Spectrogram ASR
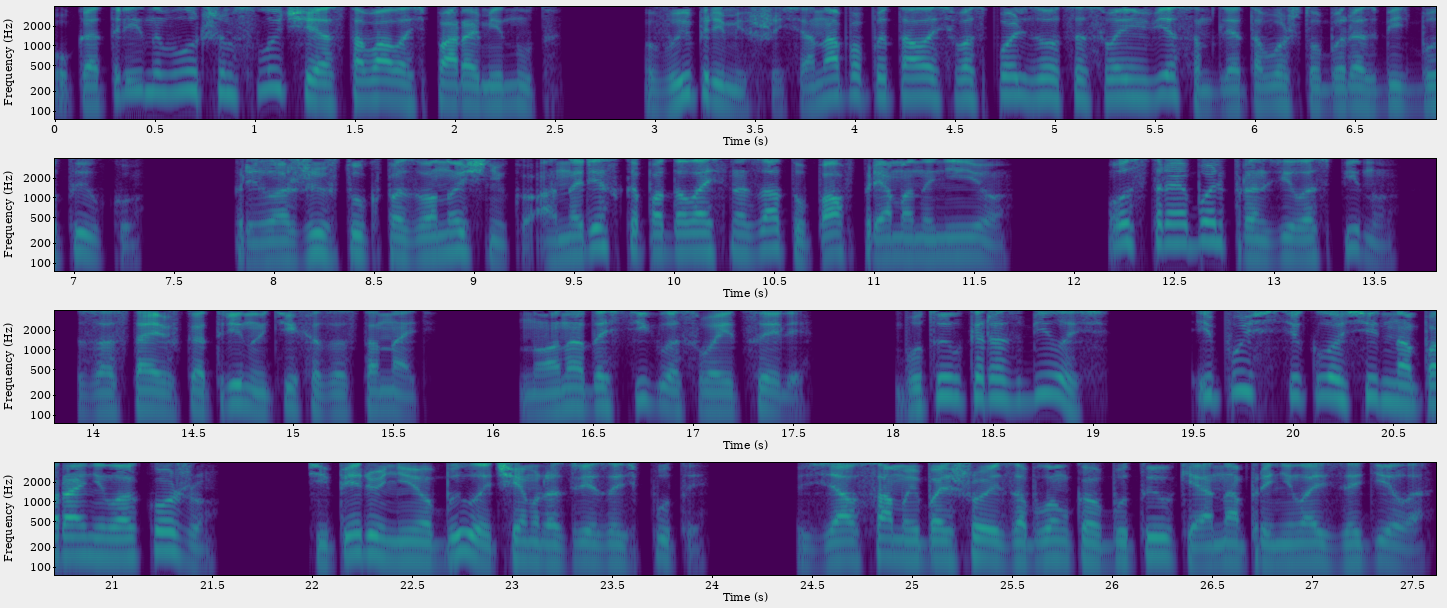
У Катрины в лучшем случае оставалось пара минут. Выпрямившись, она попыталась воспользоваться своим весом для того, чтобы разбить бутылку. Приложив тук к позвоночнику, она резко подалась назад, упав прямо на нее. Острая боль пронзила спину, заставив Катрину тихо застонать. Но она достигла своей цели. Бутылка разбилась, и пусть стекло сильно поранило кожу, теперь у нее было чем разрезать путы. Взяв самый большой из обломков бутылки, она принялась за дело.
